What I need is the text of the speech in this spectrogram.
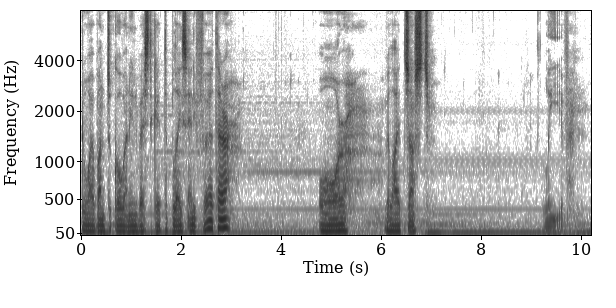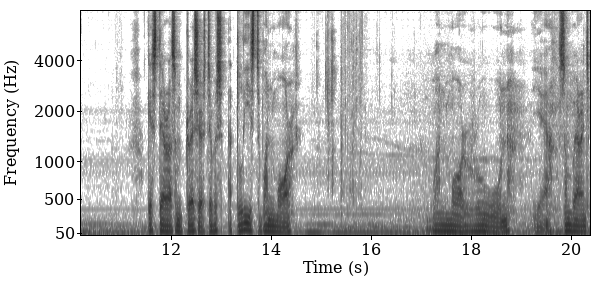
do I want to go and investigate the place any further? Or will I just leave? I guess there are some treasures. There was at least one more. One more rune. Yeah, somewhere in the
